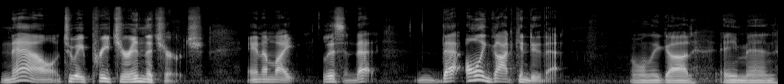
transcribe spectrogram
now to a preacher in the church. And I'm like, listen, that that only God can do that. Only God. Amen.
